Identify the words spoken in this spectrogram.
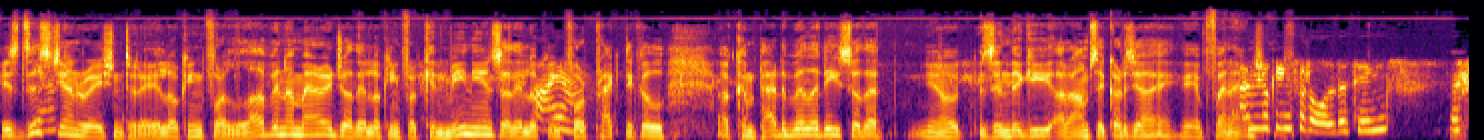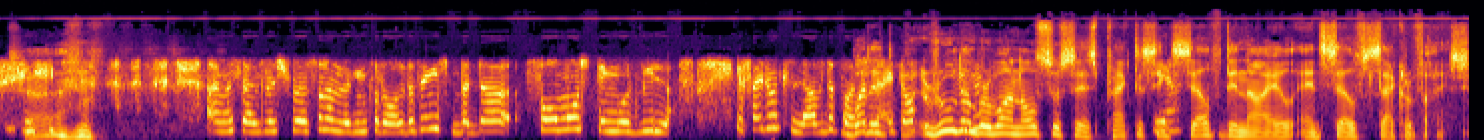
Is this Yeah. generation today looking for love in a marriage? Are they looking for convenience? Are they looking for practical uh, compatibility so that you know zindagi aram se kar jaye? eh, I'm looking for all the things. I'm a selfish person. I'm looking for all the things, but the foremost thing would be love. If I don't love the person, But I it, don't. rule number one also says practicing Yeah. self-denial and self-sacrifice.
